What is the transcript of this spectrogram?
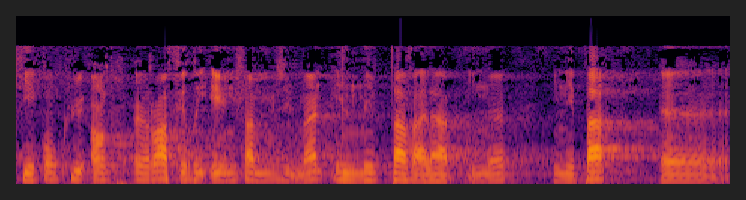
qui est conclu entre un rafidi et une femme musulmane, il n'est pas valable, il n'est pas euh,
